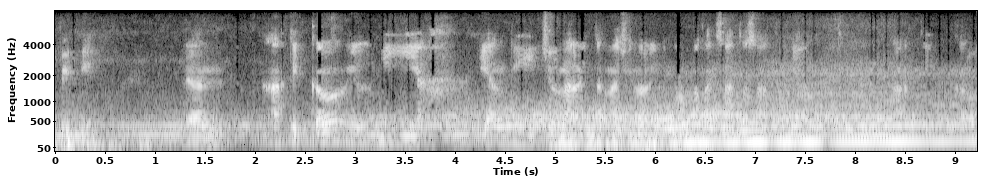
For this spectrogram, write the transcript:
IPB dan artikel ilmiah yang di jurnal internasional itu merupakan satu-satunya artikel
